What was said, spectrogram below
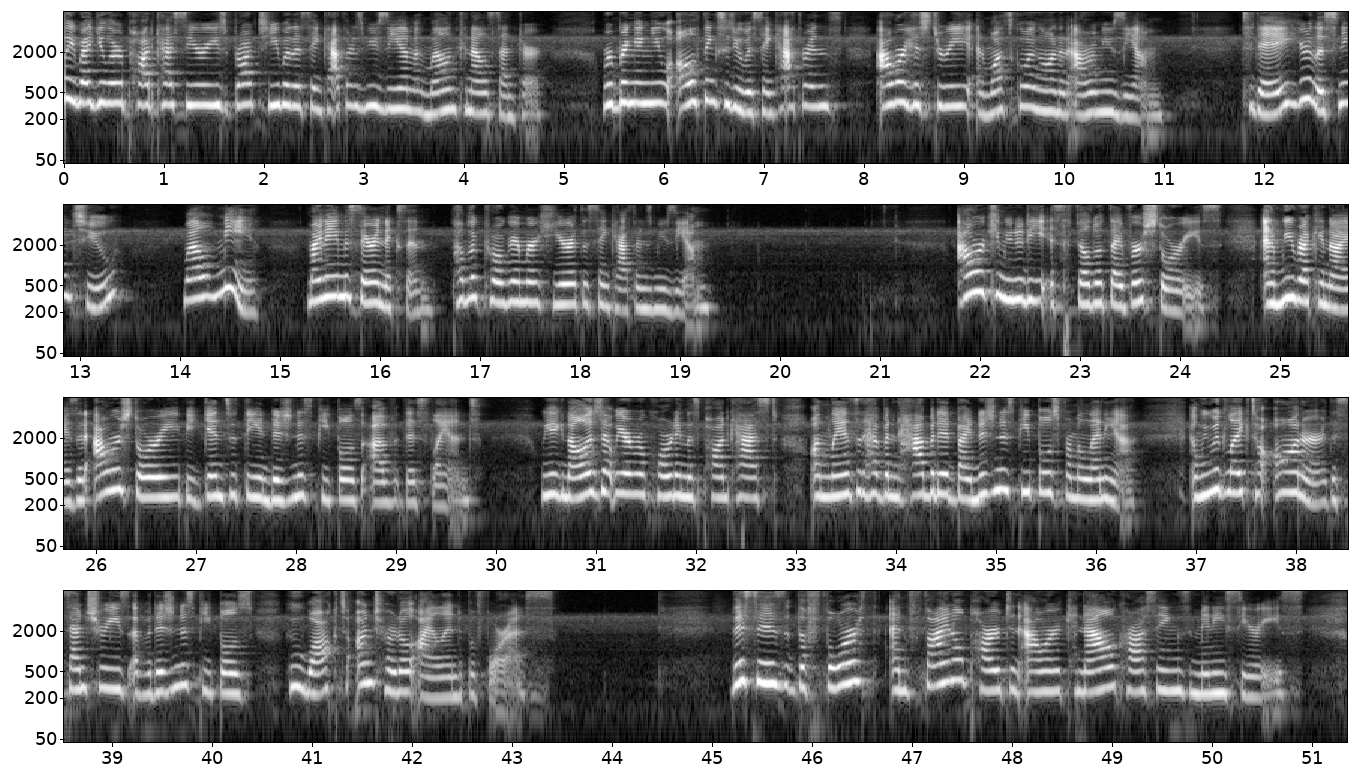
fairly regular podcast series brought to you by the St. Catharines Museum and Welland Canal Center. We're bringing you all things to do with St. Catharines, our history, and what's going on in our museum. Today, you're listening to, well, me. My name is Sarah Nixon, public programmer here at the St. Catharines Museum. Our community is filled with diverse stories and we recognize that our story begins with the indigenous peoples of this land. We acknowledge that we are recording this podcast on lands that have been inhabited by indigenous peoples for millennia, and we would like to honor the centuries of indigenous peoples who walked on Turtle Island before us. This is the fourth and final part in our Canal Crossings mini series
